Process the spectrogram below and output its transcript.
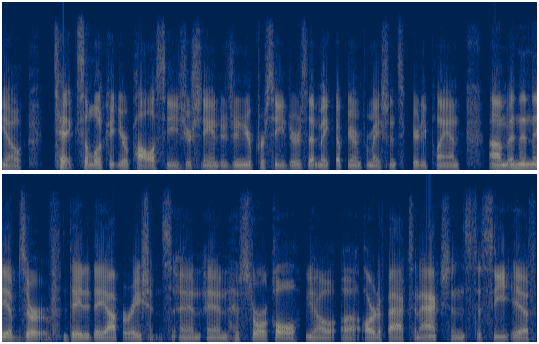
you know, takes a look at your policies, your standards, and your procedures that make up your information security plan, um, and then they observe day-to-day operations and and historical, you know, uh, artifacts and actions to see if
